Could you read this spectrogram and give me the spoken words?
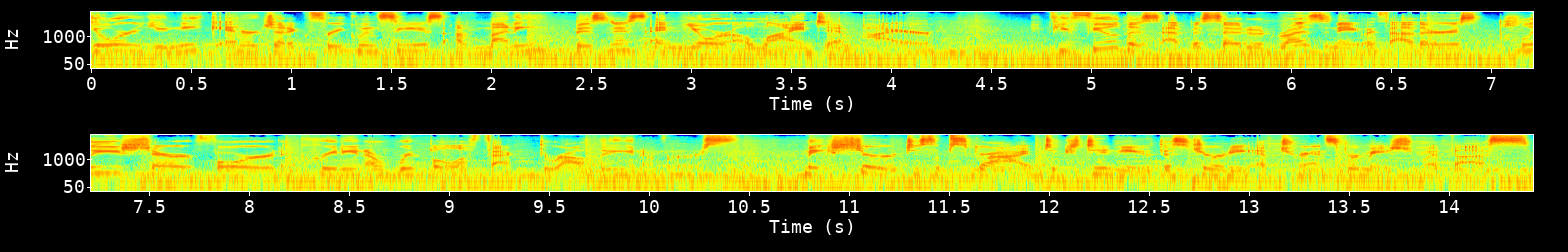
your unique energetic frequencies of money, business, and your aligned empire. If you feel this episode would resonate with others, please share it forward, creating a ripple effect throughout the universe. Make sure to subscribe to continue this journey of transformation with us.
